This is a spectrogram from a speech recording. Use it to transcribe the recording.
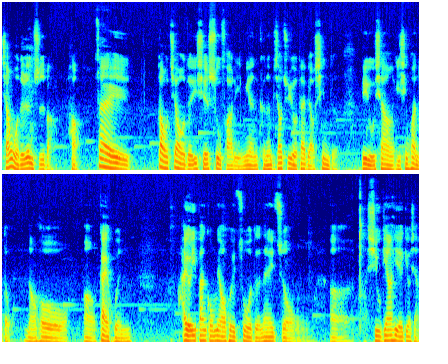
讲我的认知吧。在道教的一些术法里面，可能比较具有代表性的，例如像移星换斗，然后呃盖魂，还有一般宫庙会做的那一种呃修惊迄个叫啥？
